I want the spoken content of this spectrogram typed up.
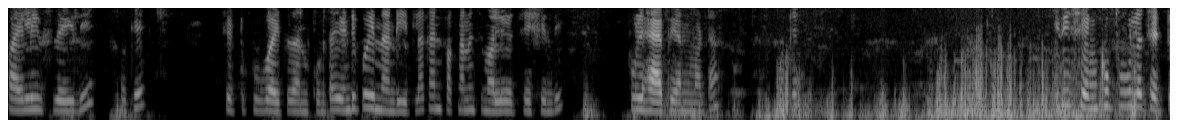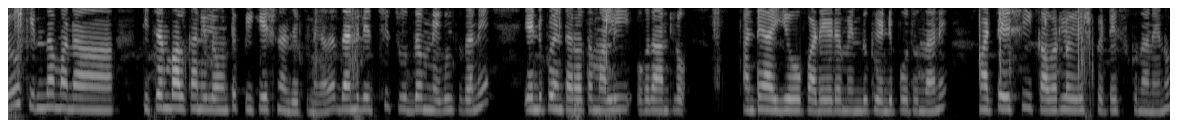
ఫైవ్ లీవ్స్దే ఇది. ఓకే చెట్టు పువ్వు అవుతుంది అనుకుంటా. ఎండిపోయిందండి ఇట్లా కానీ పక్క నుంచి మళ్ళీ వచ్చేసింది. ఫుల్ హ్యాపీ అనమాట ఓకే ఇది శంకు పువ్వుల చెట్టు కింద మన కిచెన్ బాల్కనీలో ఉంటే పీకేషన్ అని చెప్పింది కదా దాన్ని తెచ్చి చూద్దాం నెగులుతుందని ఎండిపోయిన తర్వాత మళ్ళీ ఒక దాంట్లో అంటే అయ్యో పడేయడం ఎందుకు ఎండిపోతుందని మట్టేసి కవర్లో వేసి పెట్టేసుకున్నాను నేను.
